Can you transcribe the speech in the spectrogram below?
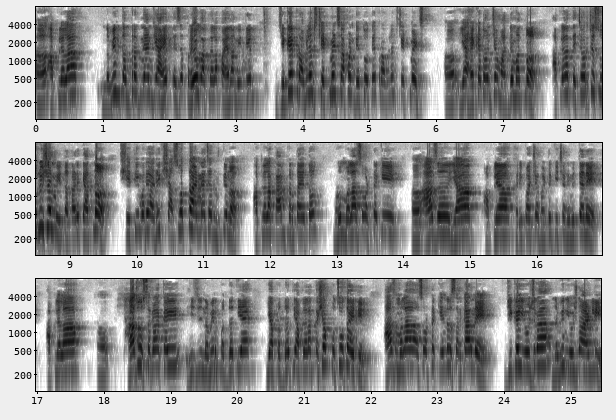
आपल्याला नवीन तंत्रज्ञान जे आहेत त्याचे प्रयोग आपल्याला पाहायला मिळतील. जे काही प्रॉब्लेम स्टेटमेंट्स आपण देतो ते प्रॉब्लेम स्टेटमेंट्स या हॅकॅथॉनच्या माध्यमातून आपल्याला त्याच्यावरचे सोल्युशन मिळतात आणि त्यातनं शेतीमध्ये अधिक शाश्वतता आणण्याच्या दृष्टीनं आपल्याला काम करता येतं. म्हणून मला असं वाटतं की आज या आपल्या खरीपाच्या बैठकीच्या निमित्ताने आपल्याला हो. हा. जो सगळा काही ही जी नवीन पद्धती आहे या पद्धती आपल्याला कशा पोचवता येतील? आज मला असं वाटतं केंद्र सरकारने जी काही योजना नवीन योजना आणली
